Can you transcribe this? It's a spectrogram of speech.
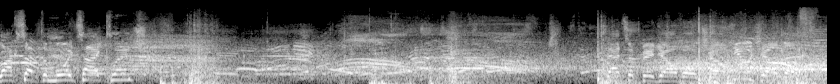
Locks up the Muay Thai clinch. That's a big elbow, Joe. Huge elbow.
